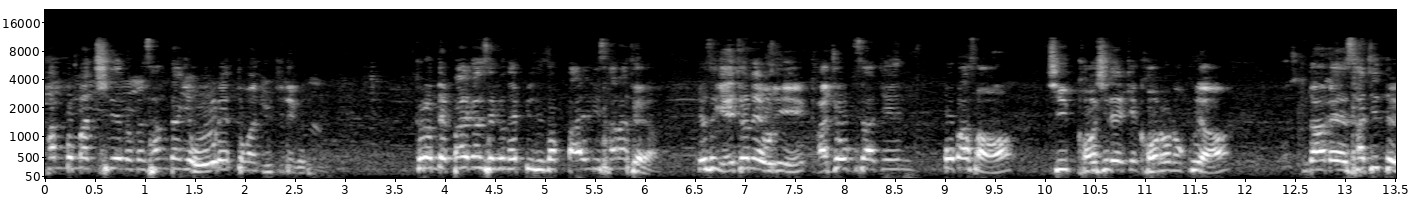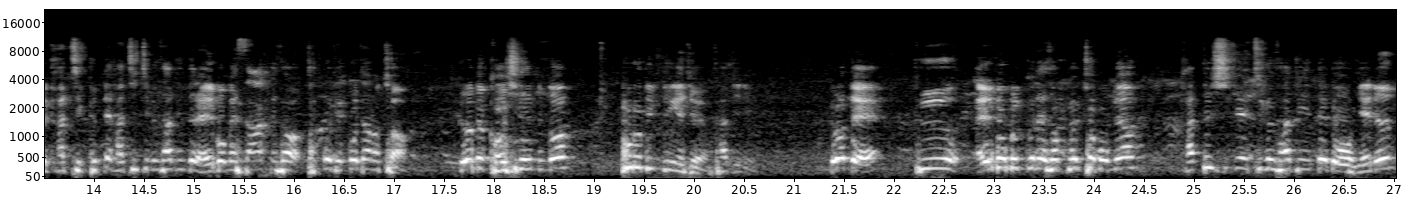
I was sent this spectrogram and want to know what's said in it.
한 번만 칠해놓으면 상당히 오랫동안 유지되거든요. 그런데 빨간색은 햇빛에서 빨리 사라져요. 그래서 예전에 우리 가족 사진 뽑아서 집 거실에 이렇게 걸어 놓고요. 그 다음에 사진들 같이, 그때 같이 찍은 사진들 앨범에 싹 해서 책꽂이에 꽂아 놓죠. 그러면 거실에 있는 거 푸르딩딩해져요, 사진이. 그런데 그 앨범을 꺼내서 펼쳐보면 같은 시기에 찍은 사진인데도 얘는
